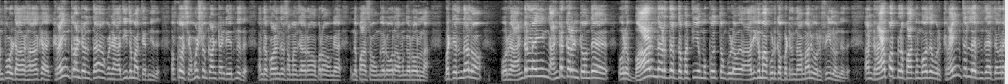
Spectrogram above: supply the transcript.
அன்ஃபோல்ட் ஆக ஆக க்ரைம் கான்டென்ட் தான் கொஞ்சம் அதீதமாக தெரிஞ்சுது. அஃப்கோர்ஸ் எமோஷனல் கான்டென்ட் இருந்தது. அந்த குழந்தை சமாச்சாரம் அப்புறம் அவங்க இந்த பாசம் உங்கள் ரோல் அவங்க ரோல்லாம் பட் இருந்தாலும் ஒரு அண்டர்லைங் அண்டர் கரண்ட் வந்து ஒரு பார் நடத்துறதை பற்றிய முக்கியத்துவம் கூட அதிகமாக கொடுக்கப்பட்டிருந்த மாதிரி ஒரு ஃபீல் வந்தது. அண்ட் ரேப் அப்பில் பார்க்கும்போது ஒரு க்ரைம் த்ரில்லர் இருந்ததை தவிர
